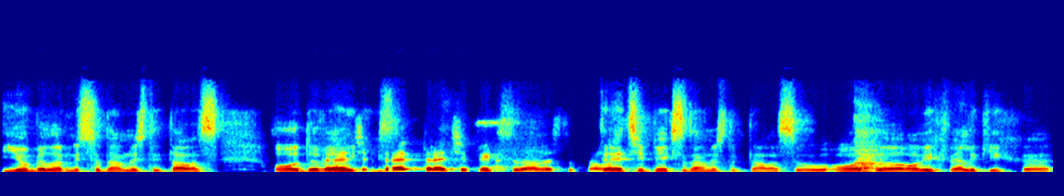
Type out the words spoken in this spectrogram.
i, jubilarni 17. talas od treći, velikih... Tre, treći pik 17. talas. Treći pik 17. talas. Od uh, ovih velikih uh,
